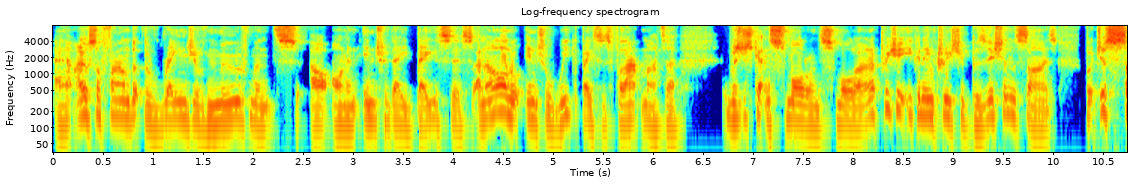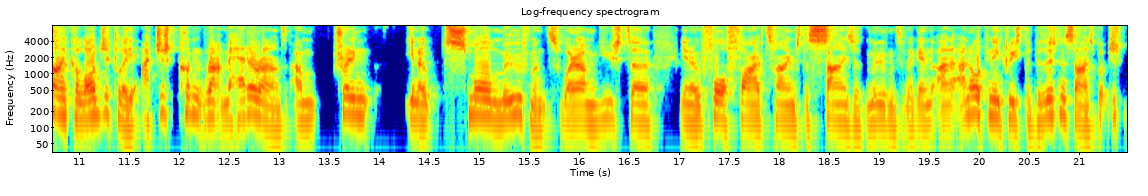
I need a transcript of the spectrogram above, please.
Uh, I also found that the range of movements uh, on an intraday basis and on an intra-week basis, for that matter, was just getting smaller and smaller. And I appreciate you can increase your position size, but just psychologically, I just couldn't wrap my head around. I'm trading you know small movements where i'm used to you know four or five times the size of movements and again I, I, know i can increase the position size but just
